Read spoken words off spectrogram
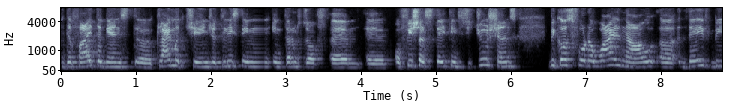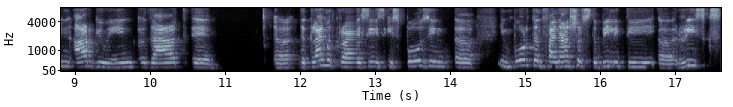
the fight against uh, climate change, at least in, in terms of um, uh, official state institutions, because for a while now uh, they've been arguing that. Um, uh, the climate crisis is posing uh, important financial stability uh, risks,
